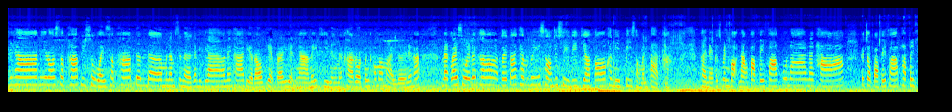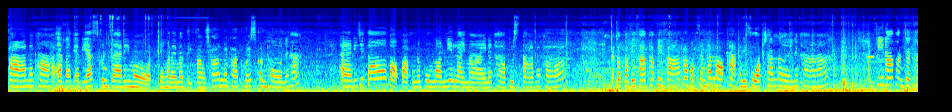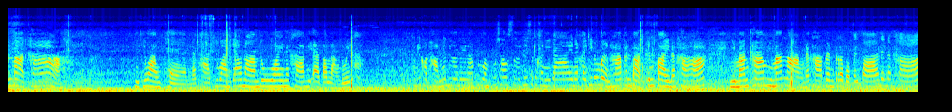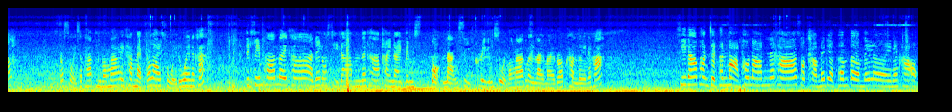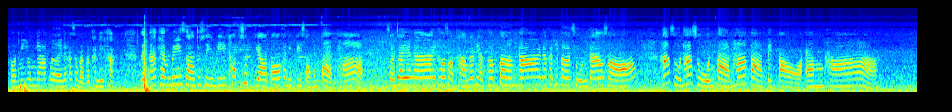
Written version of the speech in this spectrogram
วัสดีค่ะ มีรถสภาพสวยสภาพเดิมๆมานำเสนอกันอีกแล้วนะคะ เดี๋ยวเราเก็บรายละเอียดงานในทีหนึ่งนะคะ รถเพิ่งเข้ามาใหม่เลยนะคะ แม็กไลสวยเลยค่ะ Toyota Camry 2.4 V Kyoto คันนี้ปี 2008 ค่ะ ภายในก็จะเป็นเบาะหนังปรับไฟฟ้าคู่หน้านะคะ กระจกปรับไฟฟ้าพับไฟฟ้านะคะ Airbag ABS กุญแจรีโมทพวงมาลัยมัลติฟังก์ชันนะคะ Cruise Control นะคะแอร์ดิจิตอลเบาะปรับอุณหภูมิร้อนเย็นลายไม้นะคะพุชสตาร์ทนะคะ กระจกปรับไฟฟ้าพับไฟฟ้า ระบบเซ็นทรัลล็อกค่ะ คันนี้ฟูออปชั่นเลยนะคะฟรีดาวน์ผ่อน 7,000 บาทค่ะ มีที่วางแขนนะคะ ที่วางแก้วน้ำด้วยนะคะ มีแอร์ตอนหลังด้วยค่ะ คันนี้ขอทานเงินเดือนเลยรับรวมผู้เช่าซื้อที่ซื้อคันนี้ได้นะคะที่หนึ่งหมื่นห้าพันบาทขึ้นไปนะคะ มีม่านข้าง มีม่านหลังนะคะ เป็นระบบไฟฟ้าด้วยนะคะรถสวยสภาพดีมากๆเลยค่ะ แม็กก็ลายสวยด้วยนะคะ ติดฟิล์มพร้อมเลยค่ะ ได้รถสีดำนะคะ ภายในเป็นเบาะหนังสีครีมสวยมากๆเลยลายไม้รอบคันเลยนะคะฟรีดาวน์ผ่อน7,000 บาทเท่านั้นนะคะ สอบถามรายละเอียดเพิ่มเติมได้เลยนะคะ ออกรถไม่ยุ่งยากเลยนะคะสำหรับรถคันนี้ค่ะ Toyota Camry 2.4V ท็อปสุดยอโต้คันนี้ปี 2008 ค่ะ สนใจยังไง โทรสอบถามรายละเอียดเพิ่มเติมได้นะคะที่เบอร์ 092 050858 ติดต่อแอมค่ะ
